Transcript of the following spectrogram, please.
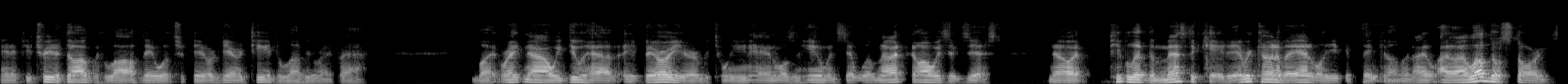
And if you treat a dog with love, they will they are guaranteed to love you right back. But right now, we do have a barrier between animals and humans that will not always exist. Now, people have domesticated every kind of animal you could think of, and I, I love those stories,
